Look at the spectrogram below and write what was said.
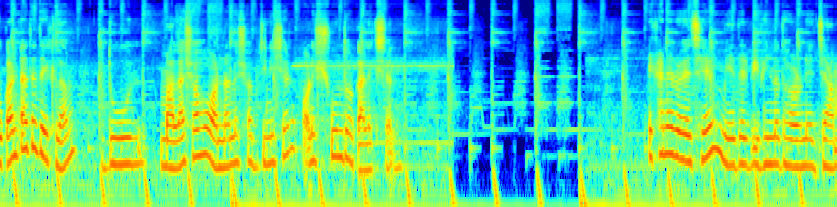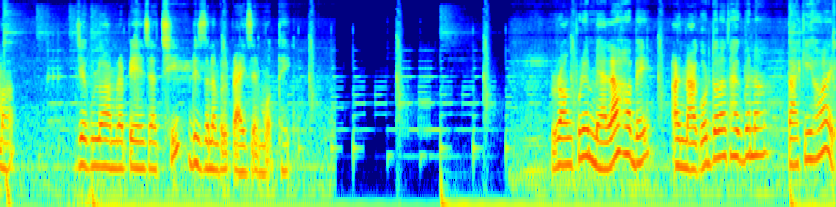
দোকানটাতে দেখলাম দুল, মালা সহ অন্যান্য সব জিনিসের অনেক সুন্দর কালেকশন। এখানে রয়েছে মেয়েদের বিভিন্ন ধরনের জামা, যেগুলো আমরা পেয়ে যাচ্ছি রিজনেবল প্রাইসের মধ্যেই। রংপুরে মেলা হবে আর নাগরদোলা থাকবে না, তা কি হয়?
